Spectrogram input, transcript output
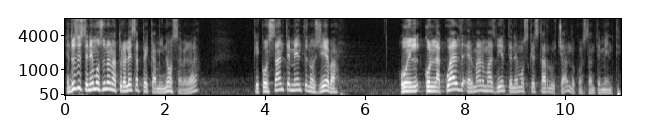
Entonces tenemos una naturaleza pecaminosa, ¿verdad? Que constantemente nos lleva, o con la cual, hermano, más bien tenemos que estar luchando constantemente.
